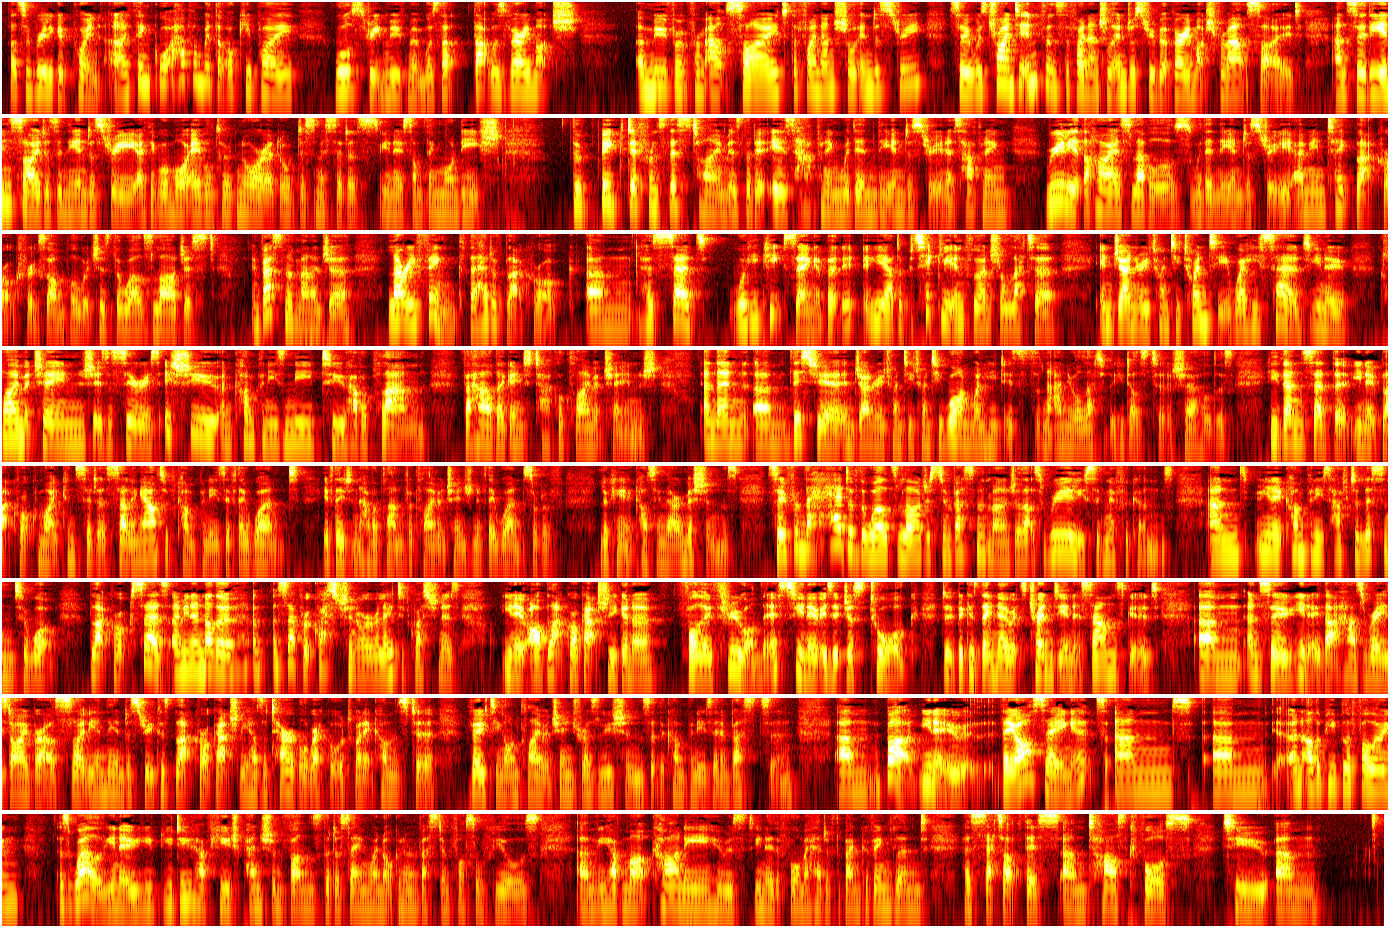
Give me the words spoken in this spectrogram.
That's a really good point. I think what happened with the Occupy Wall Street movement was that that was very much a movement from outside the financial industry. So it was trying to influence the financial industry, but very much from outside. And so the insiders in the industry, I think, were more able to ignore it or dismiss it as, you know, something more niche. The big difference this time is that it is happening within the industry and it's happening really at the highest levels within the industry. I mean, take BlackRock, for example, which is the world's largest investment manager, Larry Fink, the head of BlackRock, um, has said, well, he keeps saying it, but it, he had a particularly influential letter in January 2020 where he said, you know, climate change is a serious issue and companies need to have a plan for how they're going to tackle climate change. And then um, this year in January 2021, when he does an annual letter that he does to shareholders, he then said that you know BlackRock might consider selling out of companies if they weren't if they didn't have a plan for climate change and if they weren't sort of looking at cutting their emissions. So from the head of the world's largest investment manager, that's really significant. And you know companies have to listen to what BlackRock says. I mean, another a, separate question or a related question is, you know, are BlackRock actually going to follow through on this? You know, is it just talk because they know it's trendy and it sounds good? Um, and so, you know, that has raised eyebrows slightly in the industry because BlackRock actually has a terrible record when it comes to voting on climate change resolutions at the companies it invests in. Um, but, you know, they are saying it and um, and other people are following as well. You know, you, you do have huge pension funds that are saying we're not going to invest in fossil fuels. Um, you have Mark Carney, who is, you know, the former head of the Bank of England, has set up this um, task force to um,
